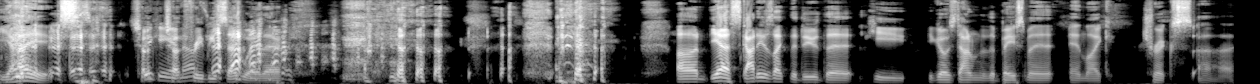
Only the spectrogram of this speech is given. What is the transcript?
Yikes! Chuck, Speaking Chuck freebie segue there. uh, yeah, is like the dude that he he goes down into the basement and like tricks uh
